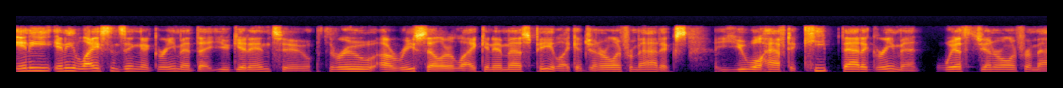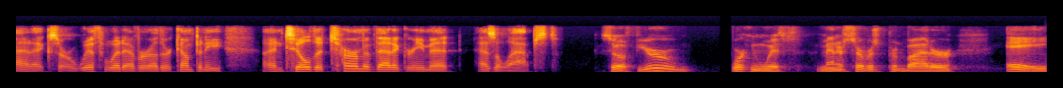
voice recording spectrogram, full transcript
any any licensing agreement that you get into through a reseller like an MSP, like a General Informatics, you will have to keep that agreement with General Informatics or with whatever other company until the term of that agreement has elapsed. So if you're working with managed service provider A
